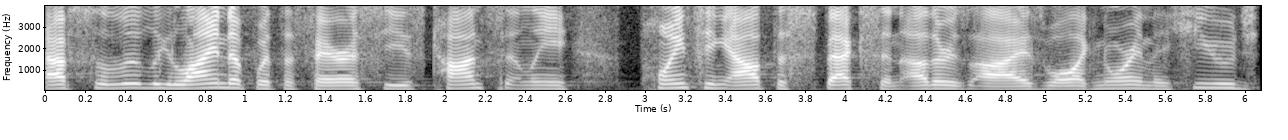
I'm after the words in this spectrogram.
absolutely lined up with the Pharisees, constantly pointing out the specks in others' eyes while ignoring the huge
